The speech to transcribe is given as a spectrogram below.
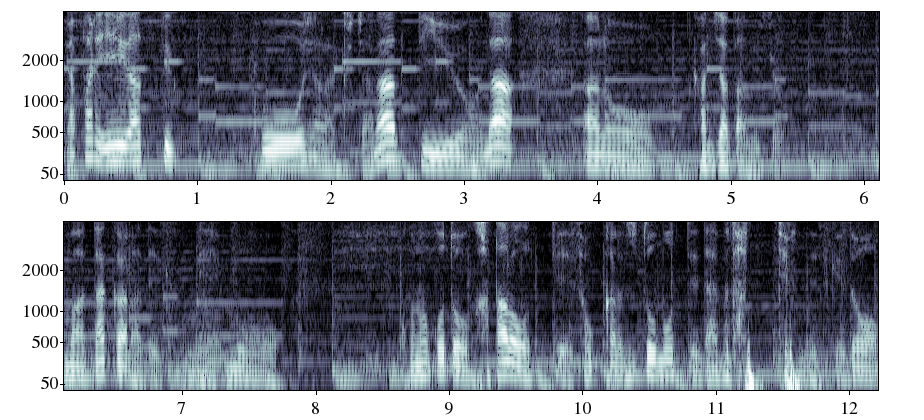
やっぱり映画ってこうじゃなくちゃなっていうようなあのー、感じだったんですよ。まあだからですねもうこのことを語ろうってそこからずっと思ってだいぶ経ってるんですけど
